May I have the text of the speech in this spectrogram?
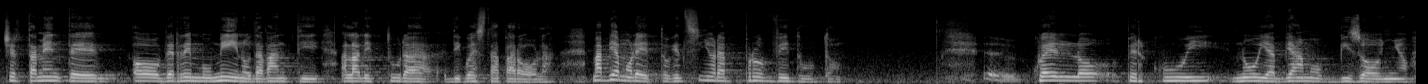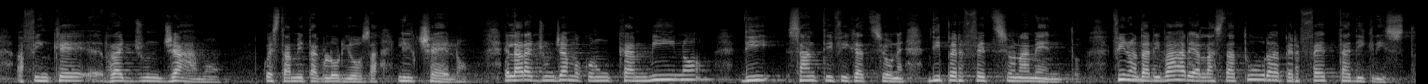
certamente oh, verremmo meno davanti alla lettura di questa parola. Ma abbiamo letto che il Signore ha provveduto eh, quello per cui noi abbiamo bisogno affinché raggiungiamo questa meta gloriosa, il cielo. E la raggiungiamo con un cammino di santificazione, di perfezionamento, fino ad arrivare alla statura perfetta di Cristo.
